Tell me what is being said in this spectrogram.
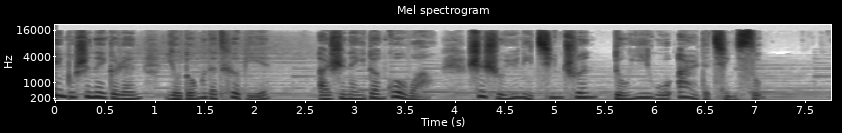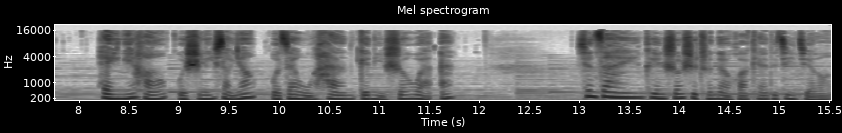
并不是那个人有多么的特别，而是那一段过往是属于你青春独一无二的情愫。嘿，你好，我是林小妖，我在武汉跟你说晚安。现在可以说是春暖花开的季节了。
